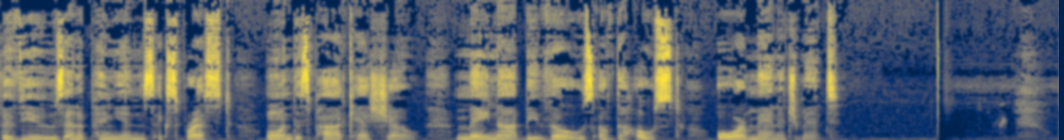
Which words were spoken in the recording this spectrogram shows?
The views and opinions expressed on this podcast show may not be those of the host or management.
